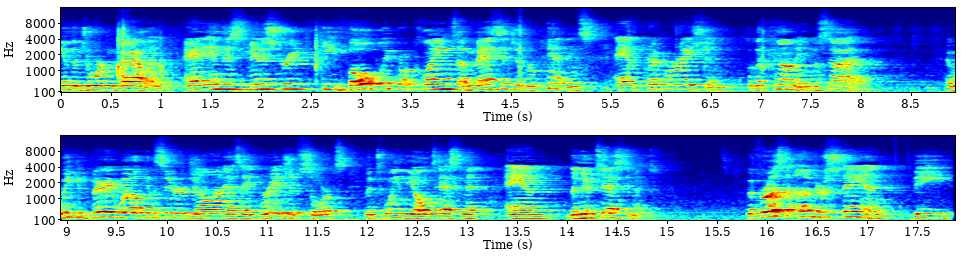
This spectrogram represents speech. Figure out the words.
in the Jordan Valley. And in this ministry, he boldly proclaims a message of repentance and preparation for the coming Messiah. And we could very well consider John as a bridge of sorts between the Old Testament and the New Testament. But for us to understand the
